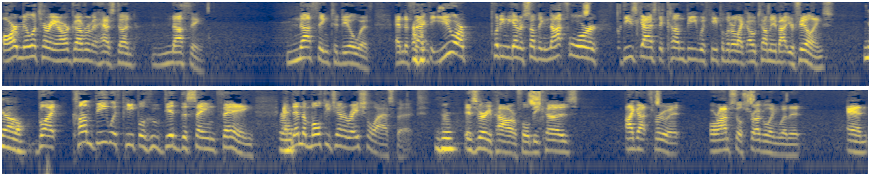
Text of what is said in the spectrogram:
our military and our government has done nothing. Nothing to deal with. And the fact that you are putting together something not for these guys to come be with people that are like, oh, tell me about your feelings, no. but come be with people who did the same thing. Right. And then the multi generational aspect Mhm. is very powerful because I got through it, or I'm still struggling with it, and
